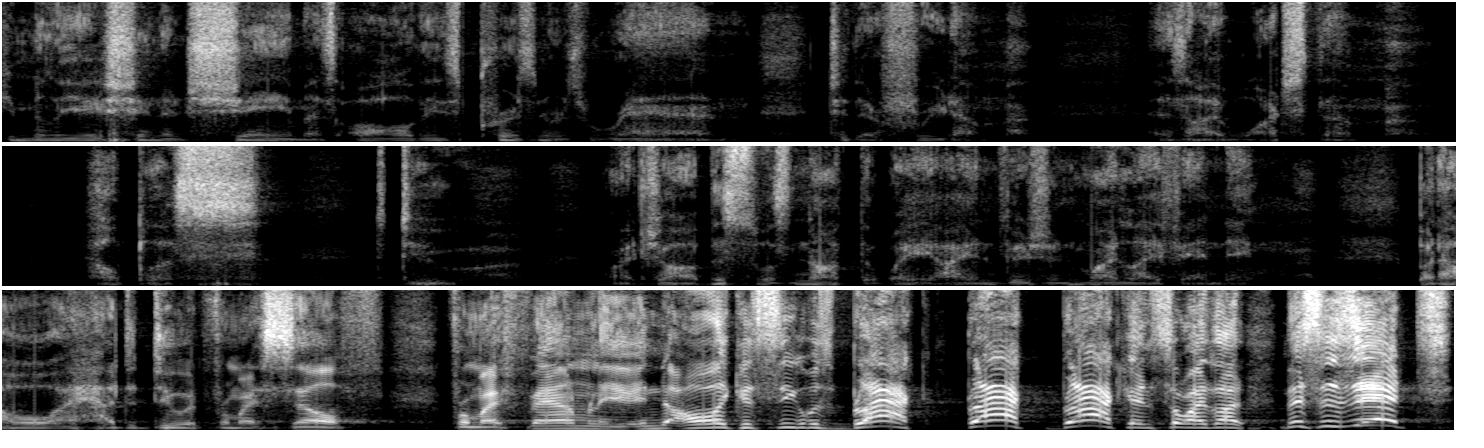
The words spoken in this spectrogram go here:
humiliation and shame as all these prisoners ran to their freedom as I watched them helpless to do my job. This was not the way I envisioned my life ending. But oh, I had to do it for myself, for my family. And all I could see was black, black, black. And so I thought, this is it.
